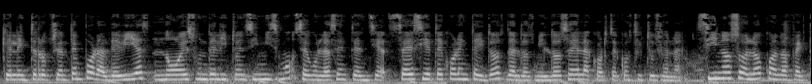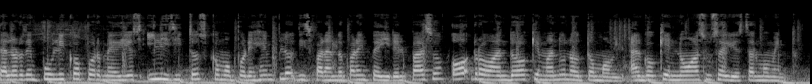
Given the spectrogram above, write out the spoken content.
que la interrupción temporal de vías no es un delito en sí mismo según la sentencia C742 del 2012 de la Corte Constitucional, sino solo cuando afecta al orden público por medios ilícitos como por ejemplo disparando para impedir el paso o robando o quemando un automóvil, algo que no ha sucedido hasta el momento.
